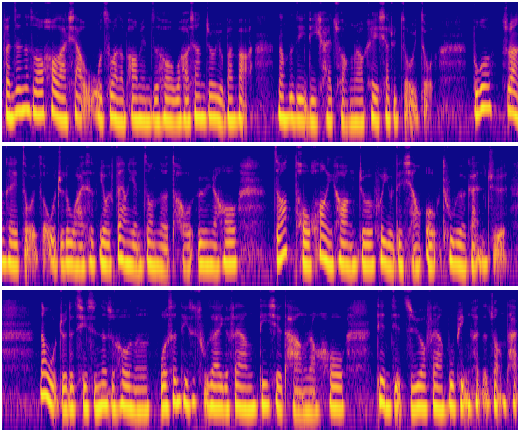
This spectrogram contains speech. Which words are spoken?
反正那时候后来下午我吃完了泡面之后，我好像就有办法让自己离开床，然后可以下去走一走了。不过，虽然可以走一走，我觉得我还是有非常严重的头晕，然后只要头晃一晃，就会有点想呕吐的感觉。那我觉得，其实那时候呢，我身体是处在一个非常低血糖，然后电解质又非常不平衡的状态。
